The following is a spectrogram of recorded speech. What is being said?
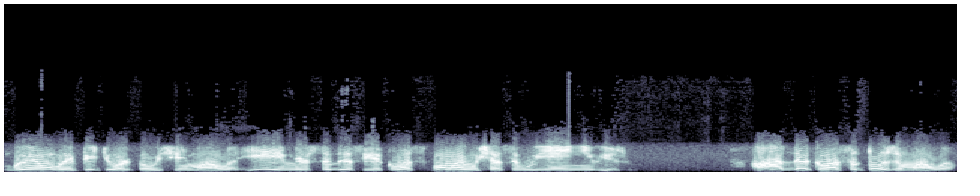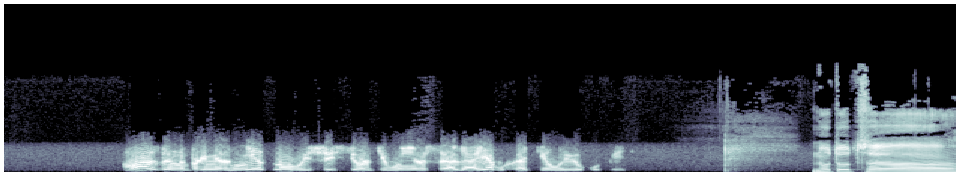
BMW пятерка очень мало. И Mercedes E-класс, по-моему, сейчас его я и не вижу. А D-класса тоже мало. Mazda, например, нет новой шестерки в универсале, а я бы хотел ее купить. Ну, тут э,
